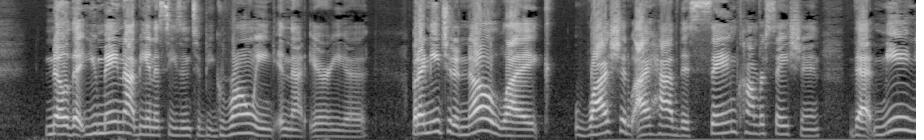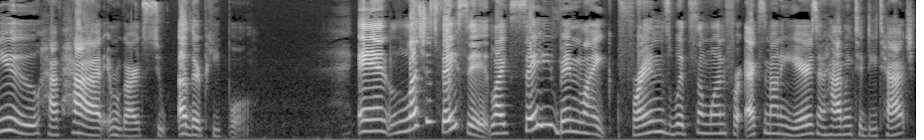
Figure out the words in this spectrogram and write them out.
know that you may not be in a season to be growing in that area. But I need you to know like, why should I have this same conversation that me and you have had in regards to other people? And let's just face it, like, say you've been like friends with someone for X amount of years and having to detach.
